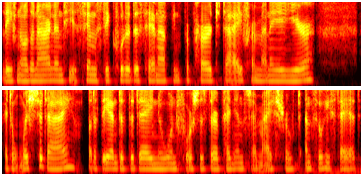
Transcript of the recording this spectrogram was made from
leave Northern Ireland. He is famously quoted as saying, I've been prepared to die for many a year. I don't wish to die, but at the end of the day, no one forces their opinions down my throat. And so he stayed.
